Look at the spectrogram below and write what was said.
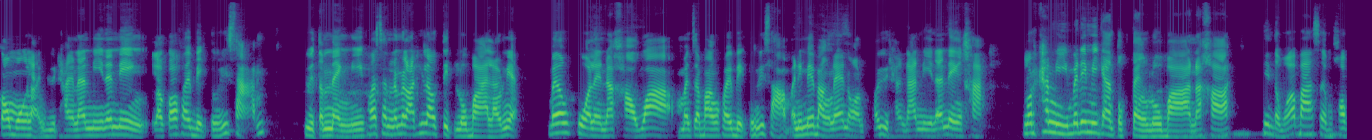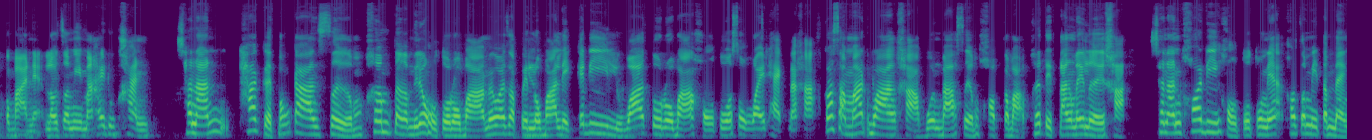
กล้องมองหลังอยู่ทางด้านนี้นั่นเอง แล้วก็ไฟเบรกตัวที่ 3 อยู่ตำแหน่งนี้ เพราะฉะนั้นเวลาที่เราติดโลบาร์แล้วเนี่ยไม่ต้องกลัวเลยนะคะ ว่ามันจะบังไฟเบรกตัวที่ 3 อันนี้ไม่บังแน่นอนเพราะอยู่ทางด้านนี้นั่นเองค่ะรถคันนี้ไม่ได้มีการตกแต่งโลบาร์นะคะเพียงแต่ว่าบาร์เสริมขอบกระบะเนี่ยเราจะมีมาให้ทุกคัน ฉะนั้นถ้าเกิดต้องการเสริมเพิ่มเติมในเรื่องของตัวโรบาร์ไม่ว่าจะเป็นโรบาร์เหล็กก็ดี หรือว่าตัวโรบาร์ของตัวทรงไวแท็กนะคะ ก็สามารถวางค่ะบนบาร์เสริมขอบกระบะเพื่อติดตั้งได้เลยค่ะฉะนั้นข้อดีของตัวตรงนี้เขาจะมีตำแหน่ง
